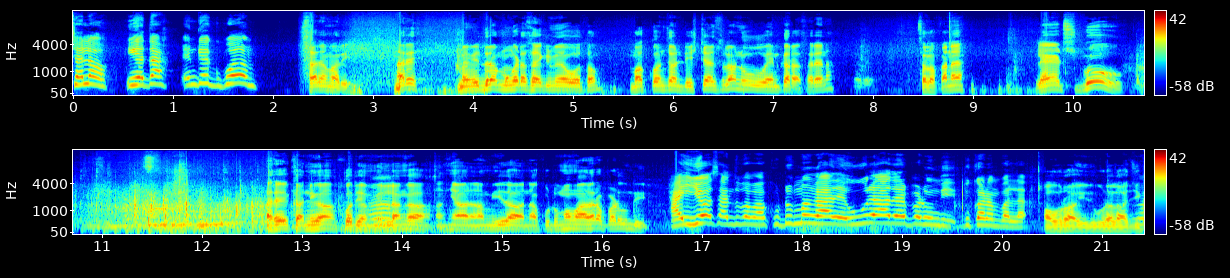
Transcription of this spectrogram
చలో ఇక వెనకెక్కు పోదాం. సరే మరి. అరే మేమిద్దరం ముంగట సైకిల్ మీద పోతాం. మాకు కొంచెం డిస్టెన్స్లో నువ్వు వెనకరా సరేనా? చలో కన్నయ్య. లెట్స్ గో అరే కన్నిగా కొద్దిగా మెల్లంగా అయ్యా, నా మీద నా కుటుంబం ఆధారపడి ఉంది అయ్యో సంతు బాబా కుటుంబం కాదే ఊరే ఆధారపడి ఉంది దుకాణం వల్ల. అవురా ఇది కూడా లాజిక్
